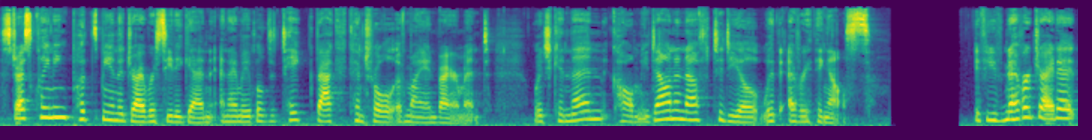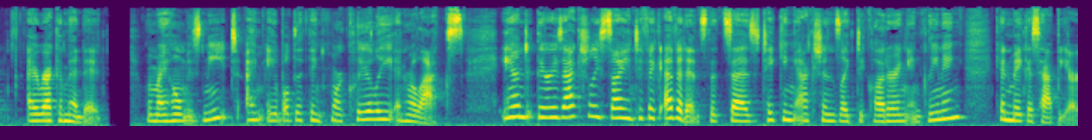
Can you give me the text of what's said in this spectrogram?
Stress cleaning puts me in the driver's seat again, and I'm able to take back control of my environment, which can then calm me down enough to deal with everything else. If you've never tried it, I recommend it. When my home is neat, I'm able to think more clearly and relax. And there is actually scientific evidence that says taking actions like decluttering and cleaning can make us happier.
